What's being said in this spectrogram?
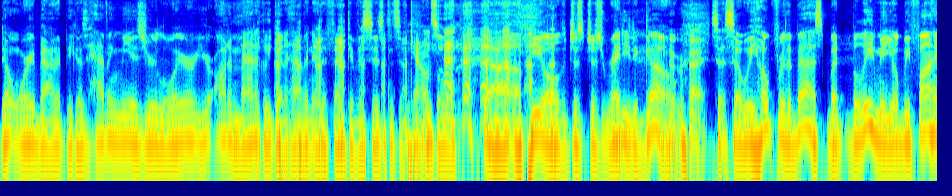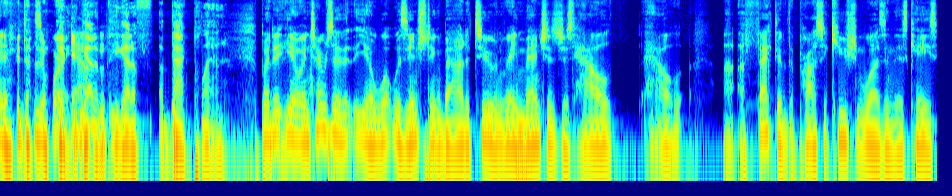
don't worry about it because having me as your lawyer, you're automatically going to have an ineffective assistance of counsel uh, appeal just just ready to go. Right. So, so we hope for the best, but believe me, you'll be fine if it doesn't work Yeah, out. you got a, you got a, a back plan. But it, you know, in terms of you know what was interesting about it too, and Ray mentions just how how uh, effective the prosecution was in this case.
